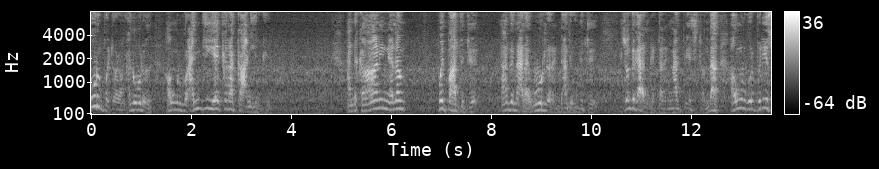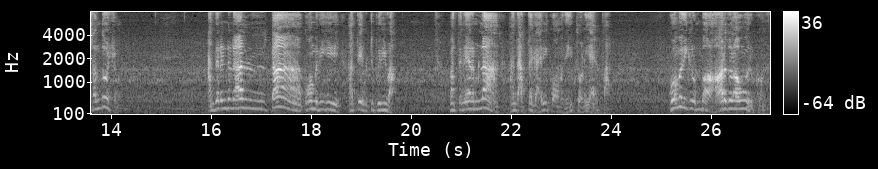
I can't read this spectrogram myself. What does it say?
ஊருக்கு போயிட்டு வருவாங்க. அங்கே ஒரு அவங்களுக்கு ஒரு அஞ்சு ஏக்கரா காணி இருக்கு. அந்த காணி நிலம் போய் பார்த்துட்டு அதனால ஊரில் ரெண்டு நாள் இருந்துட்டு சொந்தக்காரங்க கிட்ட ரெண்டு நாள் பேசிட்டு வந்தால் அவங்களுக்கு ஒரு பெரிய சந்தோஷம். அந்த ரெண்டு நாள் தான் கோமதி அத்தையை விட்டு பிரிவா. மற்ற நேரம்லாம் அந்த அத்தைக்காரி கோமதிக்கு துணையாக இருப்பாள் கோமதிக்கு ரொம்ப ஆறுதலாகவும் இருக்கும் அது.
